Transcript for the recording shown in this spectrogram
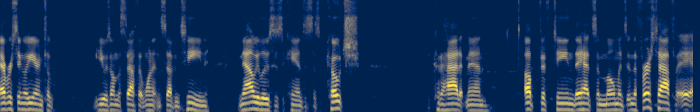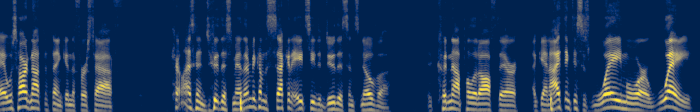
every single year until he was on the staff that won it in 17. Now he loses to Kansas as a coach. He could have had it, man. Up 15. They had some moments in the first half. It was hard not to think in the first half. Carolina's going to do this, man. They're going to become the second eight seed to do this since Nova. It could not pull it off there. Again, I think this is way more, way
